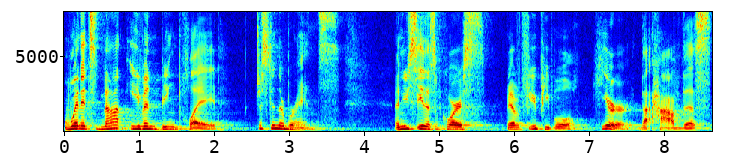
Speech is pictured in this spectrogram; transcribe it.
when it's not even being played, just in their brains. And you see this, of course, we have a few people here that have this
